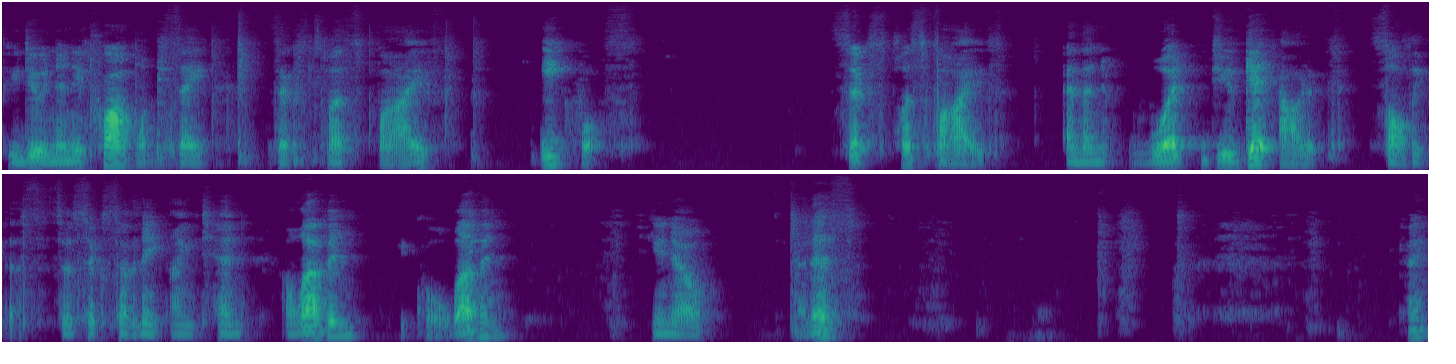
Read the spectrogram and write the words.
If you do it in any problem, say 6 plus 5 equals 6 plus 5, and then what do you get out of solving this? So 6, 7, 8, 9, 10, 11 equal 11. You know that is. Okay.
